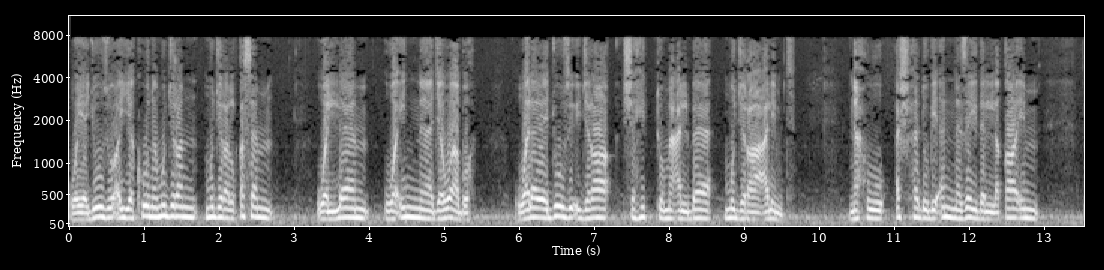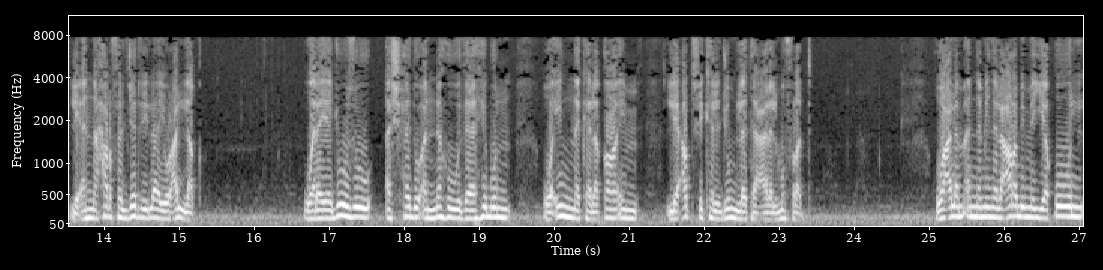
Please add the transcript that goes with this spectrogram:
ويجوز أن يكون مجرا مجرى القسم واللام وإنا جوابه ولا يجوز إجراء شهدت مع الباء مجرى علمت. نحو أشهد بأن زيدا لقائم لأن حرف الجر لا يعلق. ولا يجوز أشهد أنه ذاهب وإنك لقائم لعطفك الجملة على المفرد. واعلم أن من العرب من يقول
